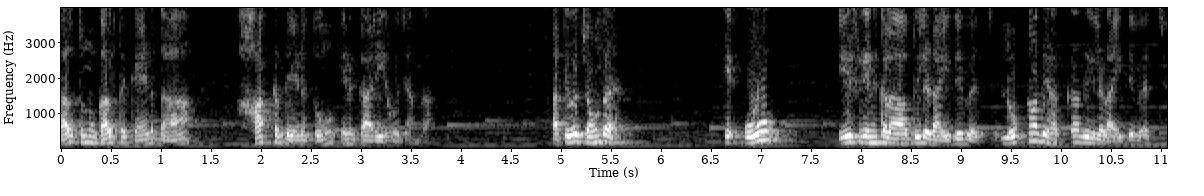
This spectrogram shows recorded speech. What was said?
ਗਲਤ ਨੂੰ ਗਲਤ ਕਹਿਣ ਦਾ ਹੱਕ ਦੇਣ ਤੋਂ ਇਨਕਾਰੀ ਹੋ ਜਾਂਦਾ। ਅਤੇ ਉਹ ਚਾਹੁੰਦਾ ਹੈ ਕਿ ਉਹ ਇਸ ਇਨਕਲਾਬ ਦੀ ਲੜਾਈ ਦੇ ਵਿੱਚ, ਲੋਕਾਂ ਦੇ ਹੱਕਾਂ ਦੀ ਲੜਾਈ ਦੇ ਵਿੱਚ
